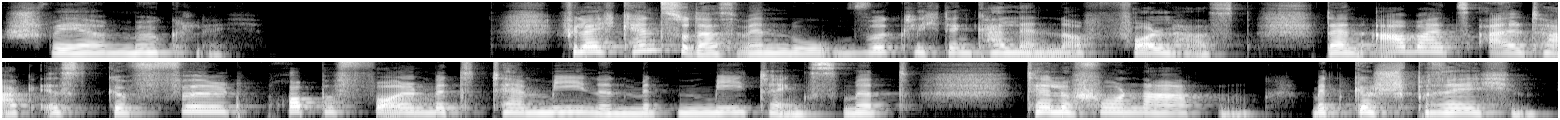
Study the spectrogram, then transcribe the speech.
schwer möglich. Vielleicht kennst du das, wenn du wirklich den Kalender voll hast. Dein Arbeitsalltag ist gefüllt, proppevoll mit Terminen, mit Meetings, mit Telefonaten, mit Gesprächen.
